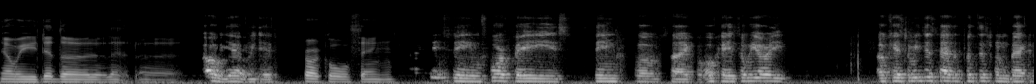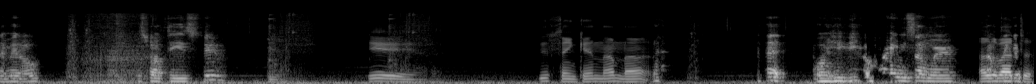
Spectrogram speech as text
You know, we did the that uh, Oh yeah, we did. charcoal thing. Steam four phase steam flow cycle. Okay, so we already. Okay, so we just had to put this one back in the middle. And swap these two. Yeah. You thinking? I'm not. Well, you brain somewhere. I was I'm about to.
